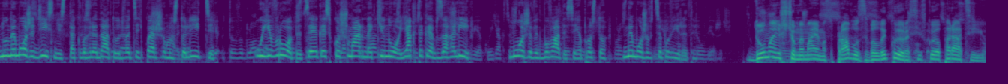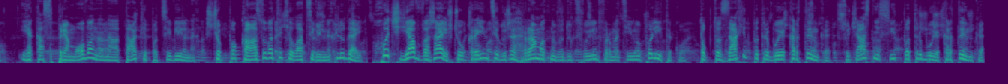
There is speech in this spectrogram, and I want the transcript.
Ну не може дійсність так виглядати у 21 столітті. У Європі це якесь кошмарне кіно. Як таке взагалі може відбуватися? Я просто не можу в це повірити. Думаю, що ми маємо справу з великою російською операцією. Яка спрямована на атаки по цивільних, щоб показувати тіла цивільних людей. Хоч я вважаю, що українці дуже грамотно ведуть свою інформаційну політику. Тобто захід потребує картинки, сучасний світ потребує картинки,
